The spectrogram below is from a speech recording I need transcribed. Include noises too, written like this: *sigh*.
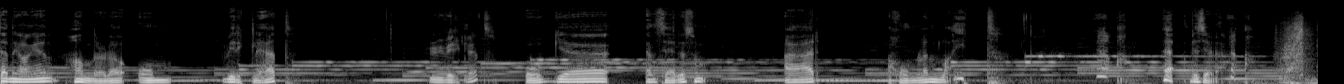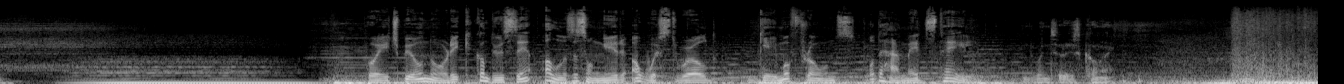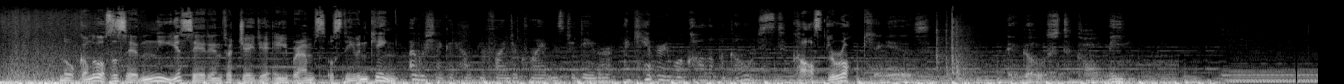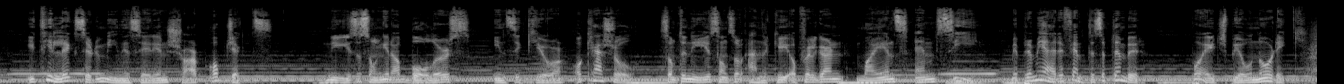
Denne gangen handler det om virkelighet Uvirkelighet? og eh, en serie som er Homeland Light. Ja. Ja, vi sier det. På HBO Nordic kan du se alle sesonger av Westworld, Game of Thrones og The Handmaid's Tale. And winter is coming. Nå kan du også se den nye serien fra JJ Abrams og Stephen King, I wish I could help you find your client, Mr. Deaver. I can't very well call up a ghost. Castle Rock. Thing is, a ghost called me. I tillegg ser du miniserien Sharp Objects. Nye sesonger av Ballers, Insecure og Casual, samt den nye Sons of Anarchy-oppfølgeren Mayans MC, med premiere 5.9. på HBO Nordic.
